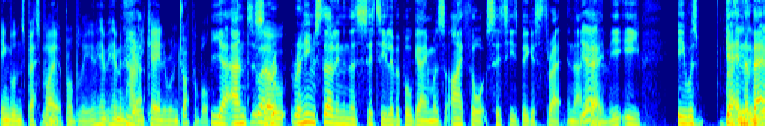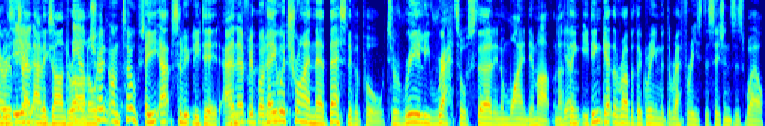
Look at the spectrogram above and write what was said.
England's best player Mm. probably. Him, him and Yeah. Harry Kane are undroppable. Yeah, and uh, So- Ra- Raheem Sterling in the City Liverpool game was, I thought, City's biggest threat in that Yeah. game. He he, he was getting the better of Trent Alexander He had Arnold. Trent on toast. He absolutely did, and, And everybody they wa- were trying their best, Liverpool, to really rattle Sterling and wind him up. And I Yeah. think he didn't get the rub of the green with the referees' decisions as well.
